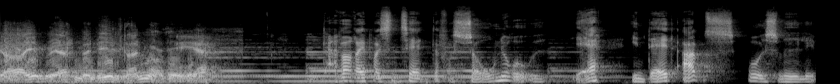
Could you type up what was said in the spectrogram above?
Ja, ikke verden, men hele Danmark over. Ja, Der var repræsentanter fra sovnerådet. Ja, endda et amtsrådsmedlem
